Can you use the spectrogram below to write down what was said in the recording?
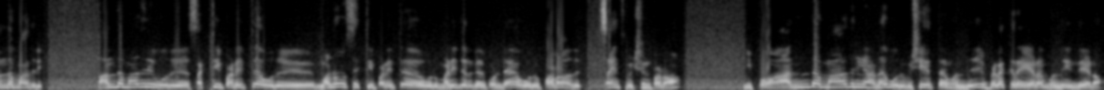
அந்த மாதிரி. அந்த மாதிரி ஒரு சக்தி படைத்த ஒரு மனோசக்தி படைத்த ஒரு மனிதர்கள் கொண்ட ஒரு படம் அது. சயின்ஸ் ஃபிக்ஷன் படம். இப்போ அந்த மாதிரியான ஒரு விஷயத்த வந்து விளக்குற இடம் வந்து இந்த இடம்.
